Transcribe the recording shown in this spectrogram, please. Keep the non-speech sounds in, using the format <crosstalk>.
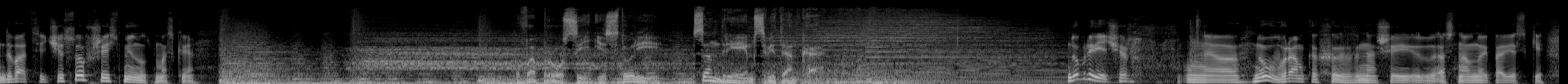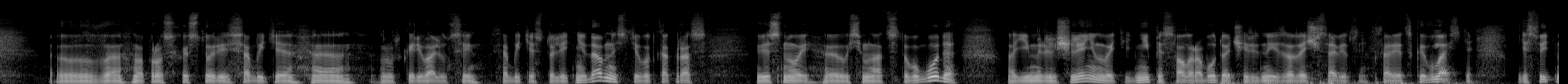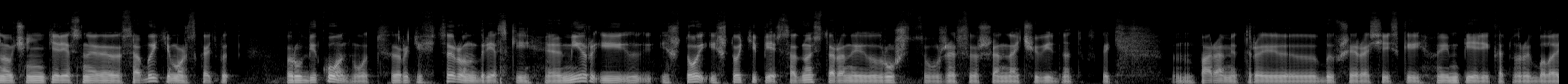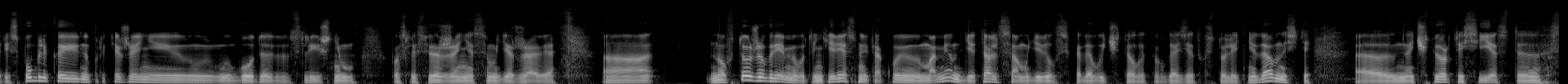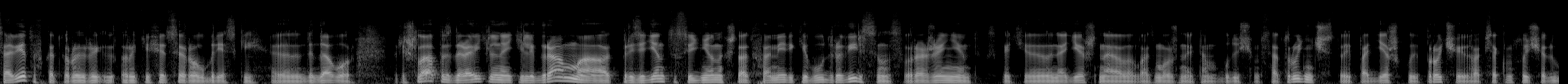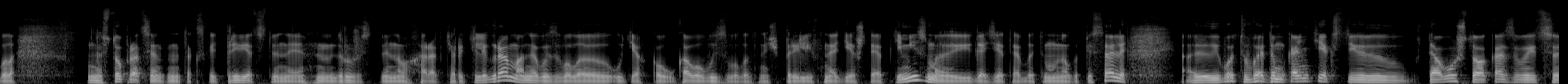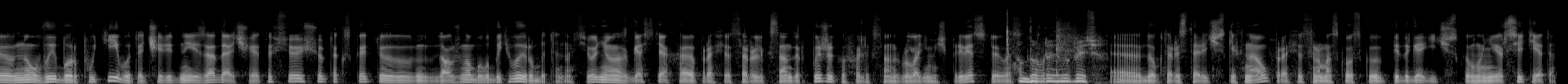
20 часов 6 минут в Москве. Вопросы истории с Андреем Светенко. Добрый вечер. Э, ну, в рамках нашей основной повестки э, в вопросах истории события э, русской революции, события столетней давности, вот как раз весной 18 года Владимир Ильич Ленин в эти дни писал работу «Очередные задачи советской власти». Действительно, очень интересное событие, можно сказать, Рубикон, вот ратифицирован Брестский э, мир, и, и, что, и что теперь? С одной стороны, рушится уже совершенно очевидно, так сказать, параметры э, бывшей Российской империи, которая была республикой на протяжении э, года с лишним после свержения самодержавия. Но в то же время вот интересный такой момент, деталь, сам удивился, когда вычитал это в газетах столетней давности. Э, на четвертый съезд э, Советов, который ратифицировал Брестский э, договор, пришла поздравительная телеграмма от президента Соединенных Штатов Америки Вудро Вильсона с выражением, так сказать, надежд на возможное там в будущем сотрудничество и поддержку и прочее. Во всяком случае, это было стопроцентно, так сказать, приветственная, дружественного характера телеграмма. Она вызвала у тех, у кого вызвала, значит, прилив надежды и оптимизма, и газеты об этом много писали. И вот в этом контексте того, что, оказывается, ну, выбор пути, вот очередные задачи, это все еще, так сказать, должно было быть выработано. Сегодня у нас в гостях э, профессор Александр Пыжиков. Александр Владимирович, приветствую вас. Добрый, вечер. Э, доктор исторических наук, профессор Московского педагогического университета университета.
